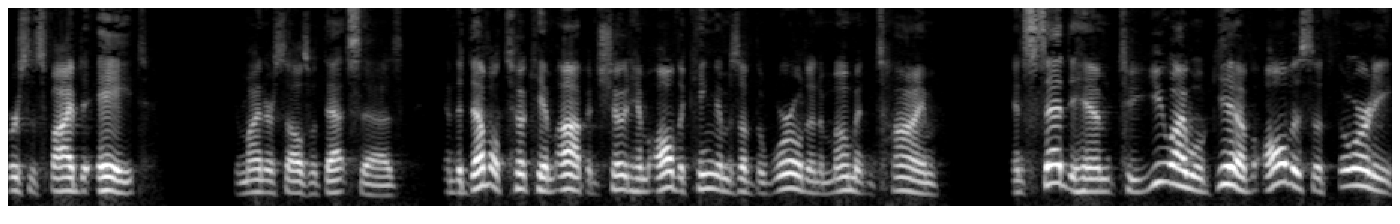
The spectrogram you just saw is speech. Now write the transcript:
verses 5 to 8, remind ourselves what that says. And the devil took him up and showed him all the kingdoms of the world in a moment in time, and said to him, To you I will give all this authority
